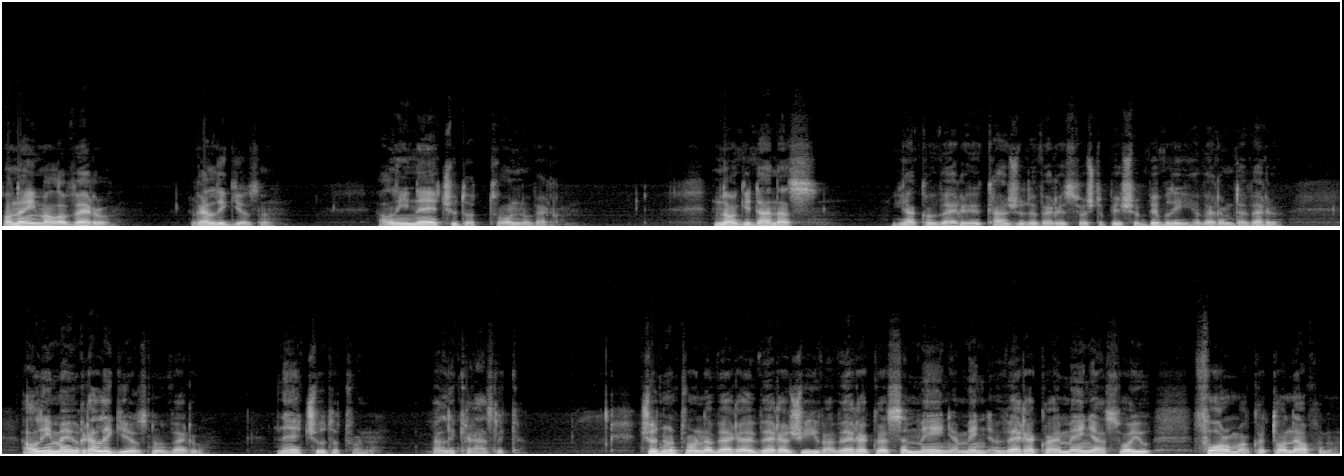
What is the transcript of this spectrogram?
Ona je imala veru, religioznu, ali ne čudotvornu veru. Mnogi danas, iako veruju, kažu da veruju sve što piše u Bibliji, ja verujem da veruju, ali imaju religioznu veru, ne čudotvornu. Velika razlika. Čudnotvorna vera je vera živa, vera koja se menja, men, vera koja menja svoju formu ako je to neophodno.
